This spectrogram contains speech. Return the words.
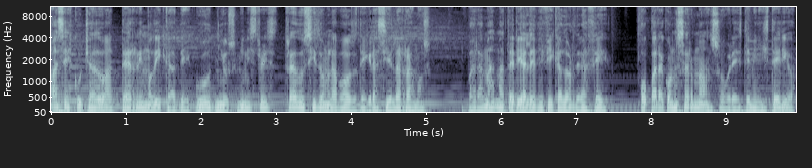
Has escuchado a Terry Modica de Good News Ministries traducido en la voz de Graciela Ramos. Para más material edificador de la fe o para conocer más sobre este ministerio,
